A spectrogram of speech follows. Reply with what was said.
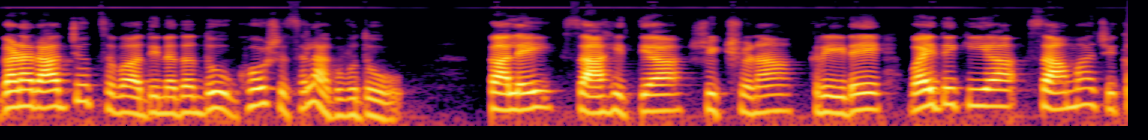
ಗಣರಾಜ್ಯೋತ್ಸವ ದಿನದಂದು ಘೋಷಿಸಲಾಗುವುದು. ಕಲೆ, ಸಾಹಿತ್ಯ, ಶಿಕ್ಷಣ, ಕ್ರೀಡೆ, ವೈದ್ಯಕೀಯ, ಸಾಮಾಜಿಕ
